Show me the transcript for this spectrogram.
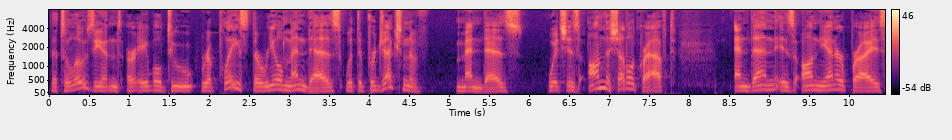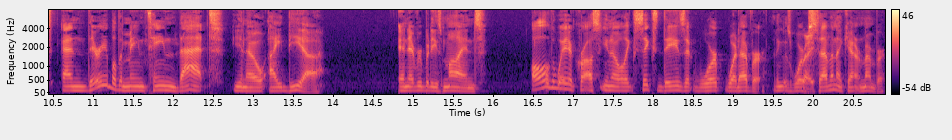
the Talosians are able to replace the real Mendez with the projection of Mendez, which is on the shuttlecraft and then is on the Enterprise, and they're able to maintain that, you know, idea in everybody's minds all the way across, you know, like six days at warp, whatever. I think it was warp Right. seven. I can't remember.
